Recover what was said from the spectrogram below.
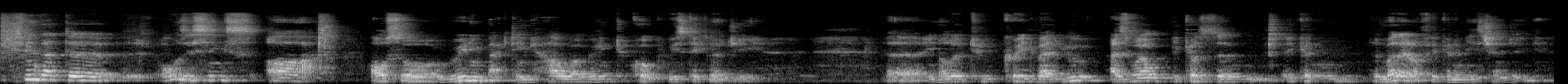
it means that uh, all these things are also really impacting how we are going to cope with technology. Uh, in order to create value as well because the, the model of economy is changing.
